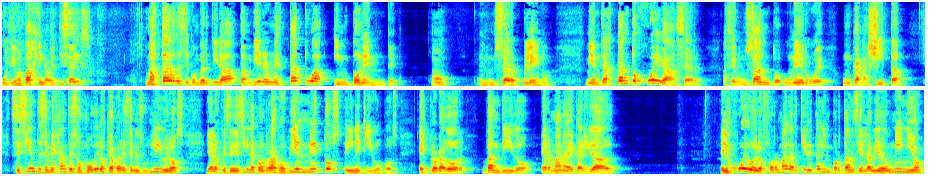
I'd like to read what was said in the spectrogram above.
última página 26, más tarde se convertirá también en una estatua imponente, en un ser pleno. Mientras tanto juega a ser, a ser un santo, un héroe, un canallita, se siente semejante a esos modelos que aparecen en sus libros y a los que se designa con rasgos bien netos e inequívocos, explorador, bandido, hermana de caridad, el juego de lo formal adquiere tal importancia en la vida de un niño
